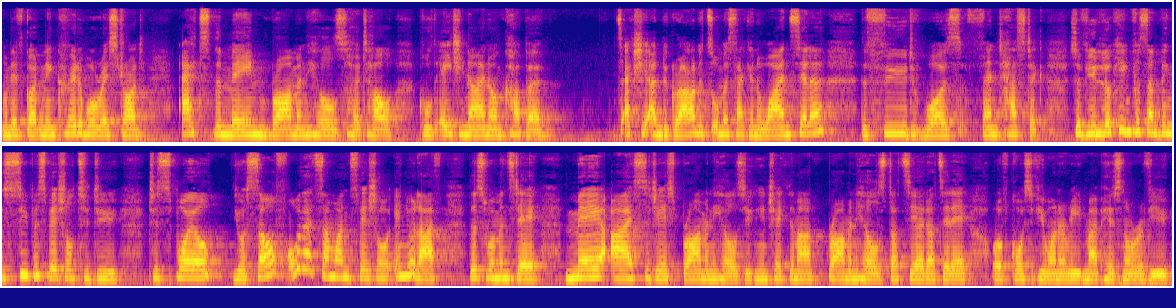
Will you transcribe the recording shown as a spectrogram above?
And they've got an incredible restaurant at the main Brahman Hills Hotel called 89 on Copper. It's actually underground. It's almost like in a wine cellar. The food was fantastic. So if you're looking for something super special to do to spoil yourself or that someone special in your life this Women's Day, may I suggest Brahman Hills. You can check them out, brahmanhills.co.za. Or of course, if you want to read my personal review,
